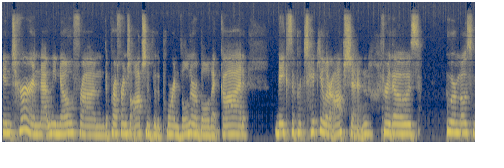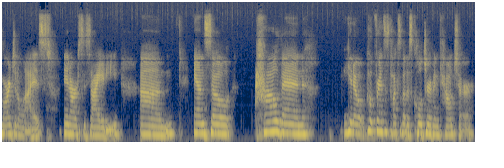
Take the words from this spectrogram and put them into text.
in turn that we know from the preferential option for the poor and vulnerable that god makes a particular option for those who are most marginalized in our society. Um, and so, how then, you know, Pope Francis talks about this culture of encounter.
